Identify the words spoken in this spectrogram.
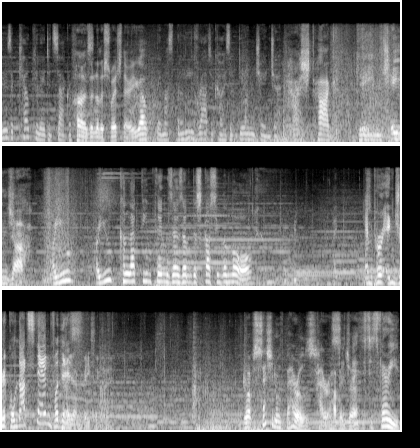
is a calculated sacrifice. Huh, there's another switch. There you go. They must believe Radika is a game changer. Hashtag game changer. Are you are you collecting things as I'm discussing the law? Emperor Indrik will not stand for this. Yeah, this. basically. Your obsession with barrels, Hira It's, it's, Harbinger. it's just very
